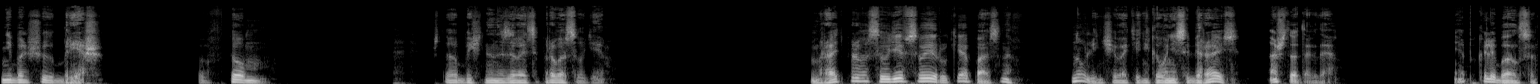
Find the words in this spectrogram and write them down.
небольшую брешь в том, что обычно называется правосудием. Брать правосудие в свои руки опасно. Ну, линчевать я никого не собираюсь. А что тогда? Я поколебался.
